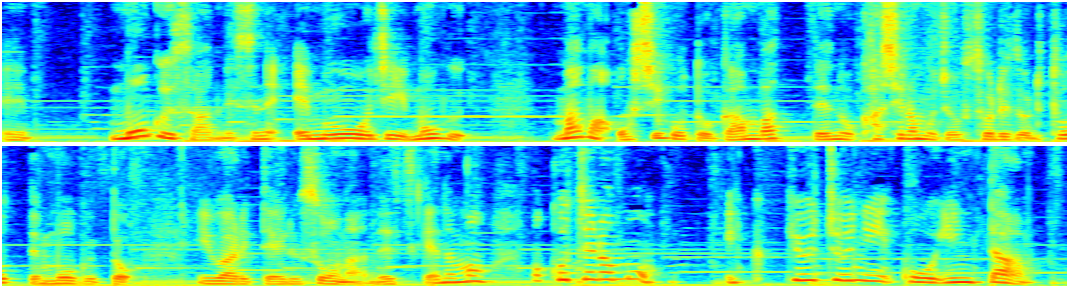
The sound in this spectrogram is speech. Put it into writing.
えモグさんですね MOG モグママお仕事頑張っての頭文字をそれぞれ取ってもぐと言われているそうなんですけども、まこちらも育休中にこうインターン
